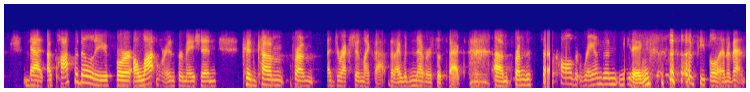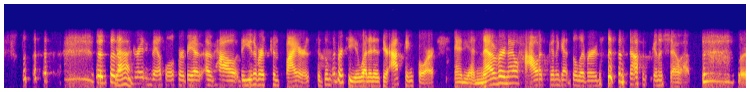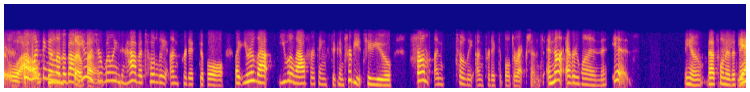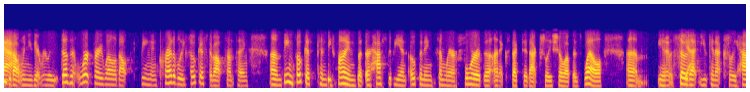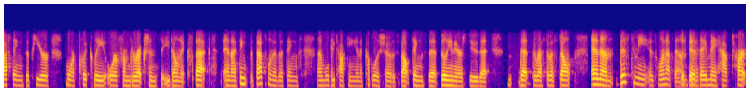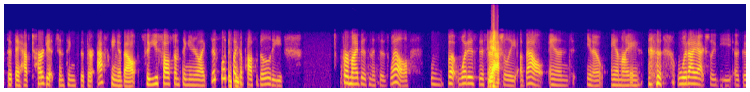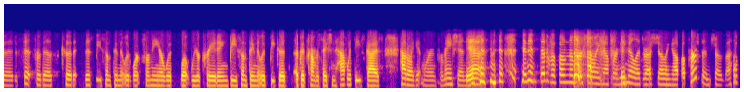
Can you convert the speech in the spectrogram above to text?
that a possibility for a lot more information could come from a direction like that that I would never suspect um, from the so-called random meeting of people and events. So Yeah. that's a great example for me of, of how the universe conspires to deliver to you what it is you're asking for, and you never know how it's going to get delivered, and how it's going to show up. Like, wow. Well, one thing I love about So you fun. is you're willing to have a totally unpredictable, like you're allow you allow for things to contribute to you from un, totally unpredictable directions, and not everyone is. You know, that's one of the things Yeah. about when you get really it doesn't work very well about being incredibly focused about something. Um, being focused can be fine, but there has to be an opening somewhere for the unexpected actually show up as well. Um, you know, so Yeah. that you can actually have things appear more quickly or from directions that you don't expect. And I think that that's one of the things um, we'll be talking in a couple of shows about things that billionaires do that that the rest of us don't. And um, this to me is one of them that they may have tar- that they have targets and things that they're asking about. So you saw something and you're like, this looks like a possibility for my business as well. But what is this Yeah. actually about? And you know, am I would I actually be a good fit for this? Could this be something that would work for me or would what we're creating be something that would be good a good conversation to have with these guys? How do I get more information? Yeah. and instead of a phone number showing up or an email address showing up, a person shows up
